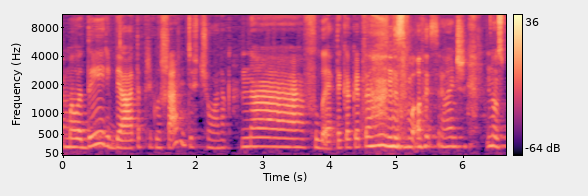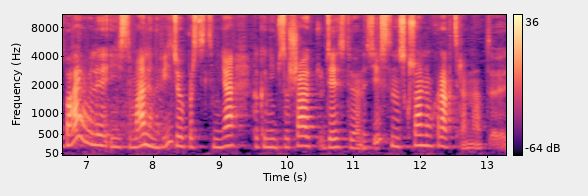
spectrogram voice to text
молодые ребята приглашали девчонок на флеты, как это называлось раньше. Ну, спаивали и снимали на видео, простите меня, как они совершают действия насильственного сексуального характера над э,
